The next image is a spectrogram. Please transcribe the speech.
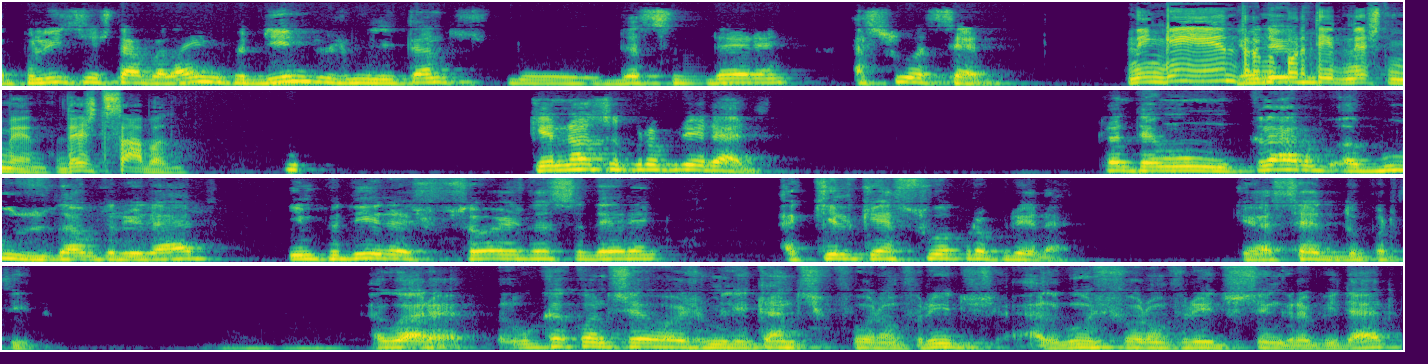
a polícia estava lá impedindo os militantes de, de acederem à sua sede. Ninguém entra eu no devo... partido neste momento, desde sábado. Que é nossa propriedade. Portanto, é um claro abuso da autoridade impedir as pessoas de acederem àquilo que é a sua propriedade, que é a sede do partido. Agora, o que aconteceu aos militantes que foram feridos, alguns foram feridos sem gravidade,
